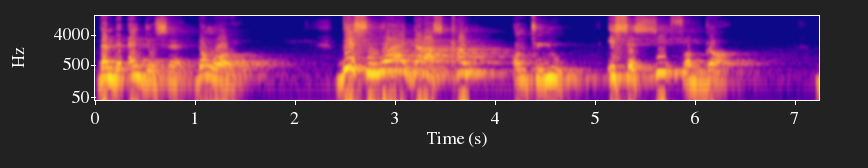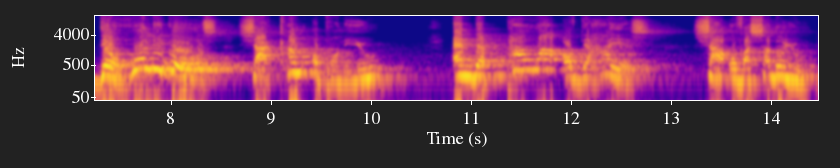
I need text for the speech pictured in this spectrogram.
Then the angel said, Don't worry. This word that has come unto you is a seed from God. The Holy Ghost shall come upon you, and the power of the highest shall overshadow you.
